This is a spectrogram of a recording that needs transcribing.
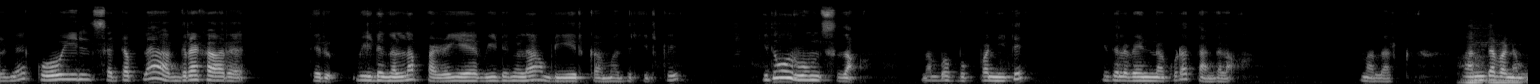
பாருங்க. கோயில் செட்டப்பில் அக்ரஹார தெரு. வீடுங்கள்லாம் பழைய வீடுங்கள்லாம் அப்படியே இருக்க மாதிரி இருக்குது இதுவும் ரூம்ஸ் தான். நம்ம புக் பண்ணிவிட்டு இதில் வேணும்னா கூட தங்கலாம். நல்லாயிருக்கு நந்தவனம்.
